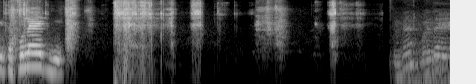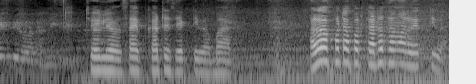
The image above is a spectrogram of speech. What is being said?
એ તો ભૂલાય જ ગઈ જોઈ લો સાહેબ કાઢે છે એક્ટિવા બહાર. હલો ફટાફટ કાઢો તમારો એક્ટિવા.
